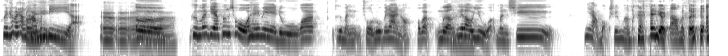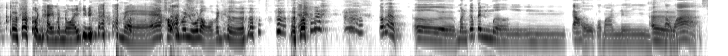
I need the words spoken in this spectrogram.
เฮ้ยทำไมทางเท้ามันดีอะเออเออเออ คือเมื่อกี้เพิ่งโชว์ให้เมย์ดูว่า คือมันโชว์รูปไม่ได้เนาะเพราะแบบเมืองที่เราอยู่อะ มันชื่อ ไม่อยากบอกชื่อเมืองเดี๋ยวตามมาเจอ คนไทยมันน้อยที่เนี่ยแหมเขาก็ไม่รู้หรอกว่าเป็นเธอ ก็แบบ เออมันก็เป็นเมืองเก่าประมาณนึงเออแต่ว่าโซ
